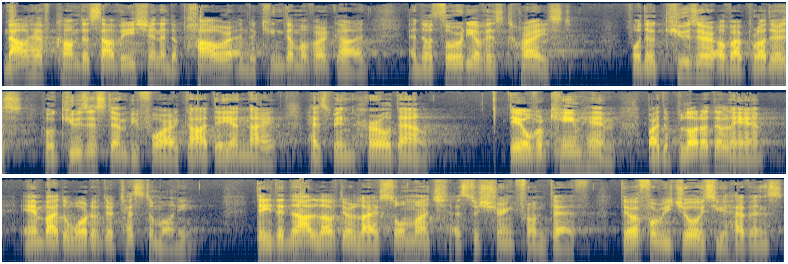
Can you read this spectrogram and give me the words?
now have come the salvation and the power and the kingdom of our God and the authority of his Christ. For the accuser of our brothers who accuses them before our God day and night has been hurled down. They overcame him by the blood of the Lamb and by the word of their testimony. They did not love their lives so much as to shrink from death. Therefore rejoice, you heavens,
